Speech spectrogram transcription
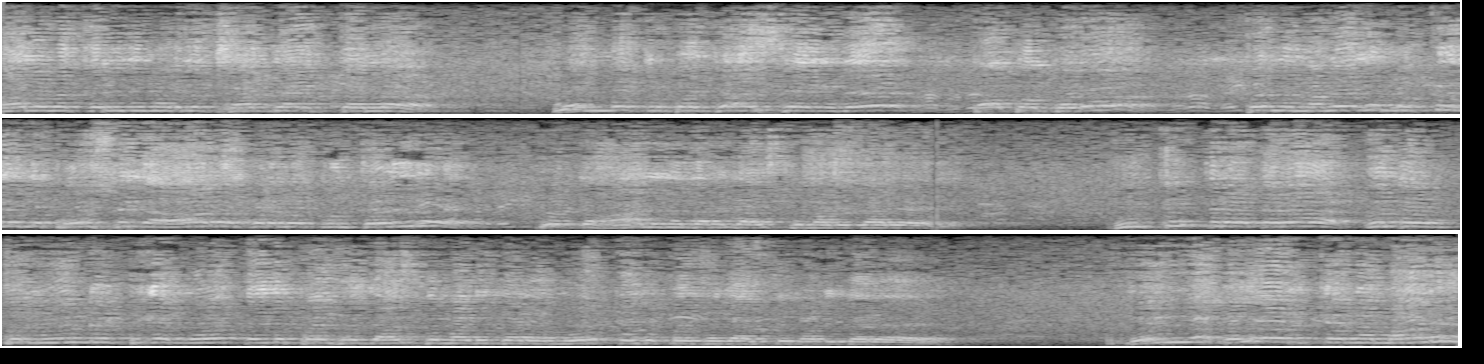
ಹಾಲನ್ನು ಖರೀದಿ ಮಾಡೋದಕ್ಕೆ ಸಾಧ್ಯ ಆಗ್ತಾ ಇಲ್ಲ. ಒಂಬತ್ತು ರೂಪಾಯಿ ಜಾಸ್ತಿ ಆಗಿದೆ. ಪಾಪ ಬಡವ ತನ್ನ ಮನೆಯಲ್ಲಿ ಮಕ್ಕಳಿಗೆ ಪೌಷ್ಟಿಕ ಆಹಾರ ಕೊಡಬೇಕು ಅಂತ ಹೇಳಿದ್ರೆ ಇವತ್ತು ಹಾಲಿನ ದರ ಜಾಸ್ತಿ ಮಾಡಿದ್ದಾರೆ. ವಿದ್ಯುತ್ತಿನ ದರ ಇವತ್ತು per ಯೂನಿಟ್ಗೆ ಮೂವತ್ತೈದು ಪೈಸೆ ಜಾಸ್ತಿ ಮಾಡಿದ್ದಾರೆ. ಮೂವತ್ತೈದು ಪೈಸೆ ಜಾಸ್ತಿ ಮಾಡಿದ್ದಾರೆ. ಎಲ್ಲ ಬೆಲೆ ಏರಿಕೆಯನ್ನ ಮಾಡಿ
